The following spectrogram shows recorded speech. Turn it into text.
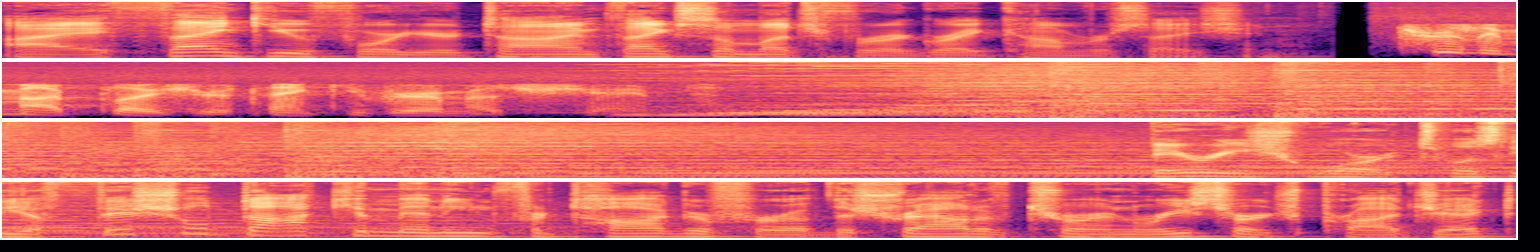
I thank you for your time. Thanks so much for a great conversation. Truly my pleasure. Thank you very much, James. Barry Schwortz was the official documenting photographer of the Shroud of Turin Research Project,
